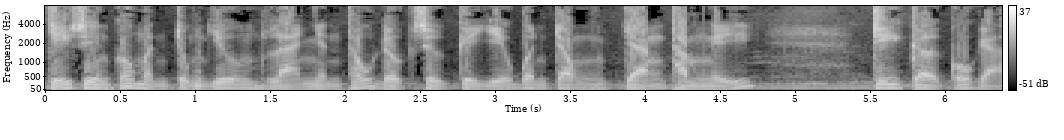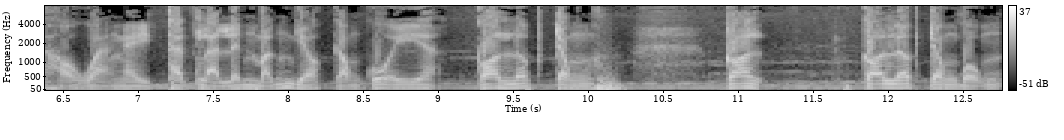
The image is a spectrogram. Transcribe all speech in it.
chỉ riêng có mình Trùng Dương là nhìn thấu được sự kỳ diệu bên trong, chàng thầm nghĩ. Trí cờ của gã họ hoàng này thật là linh mẫn võ công của y á, có lớp trong có có lớp trong bụng,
